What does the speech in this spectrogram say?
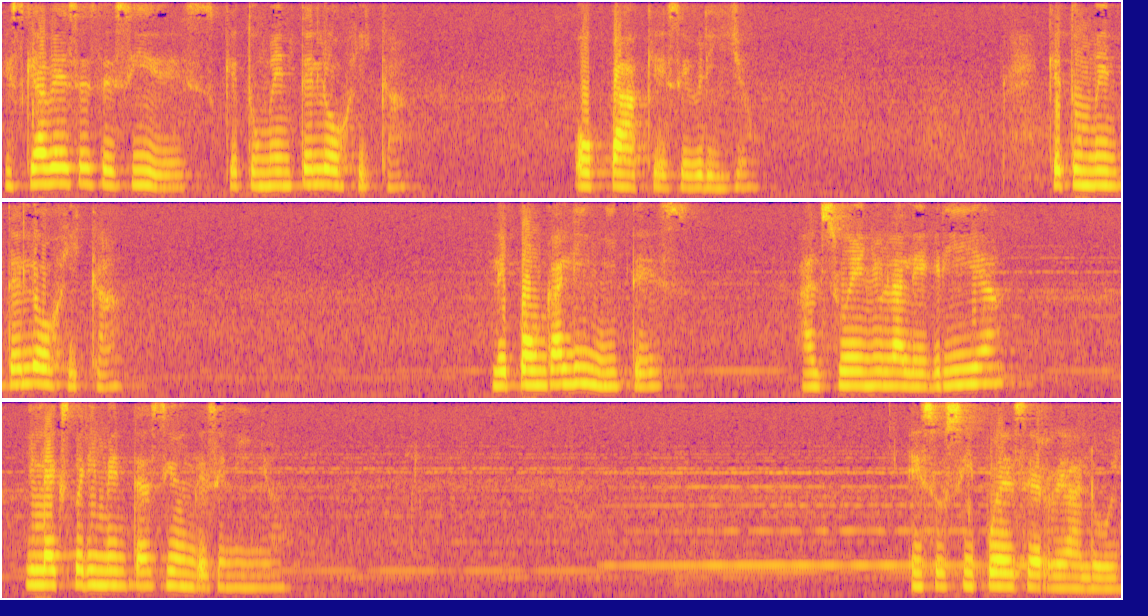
Es que a veces decides que tu mente lógica opaque ese brillo. Que tu mente lógica le ponga límites al sueño, la alegría y la experimentación de ese niño. Eso sí puede ser real hoy.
